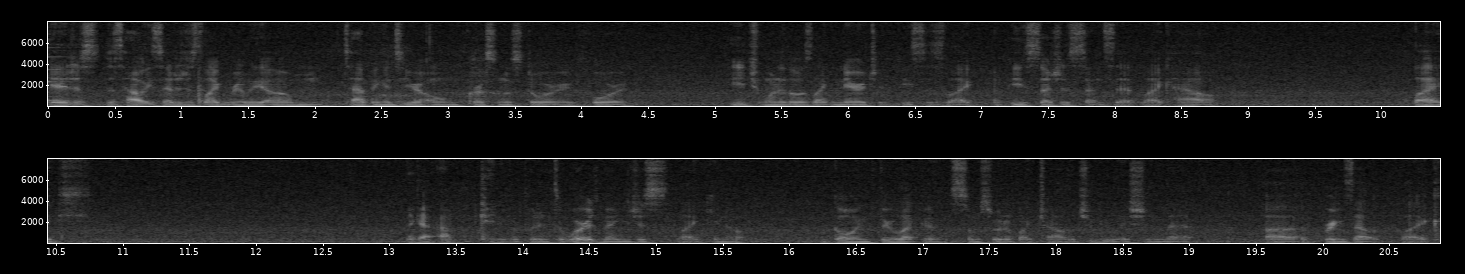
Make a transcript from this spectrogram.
yeah, just just how he said it, just like really um tapping into your own personal story for each one of those like narrative pieces, like a piece such as Sunset, like how, like, like I, I can't even put into words, man. You just like you know, going through like a some sort of like childhood tribulation that uh, brings out like,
